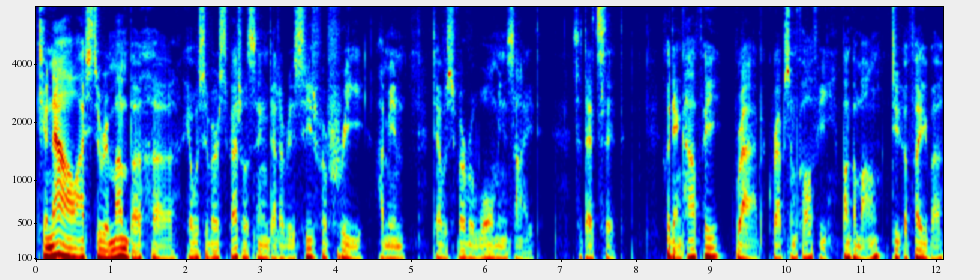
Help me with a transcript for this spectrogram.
Till now, I still remember her. It was a very special thing that I received for free. I mean, that was very warm inside. So that's it. 喝点咖啡，grab grab some coffee，帮个忙，do a favor。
